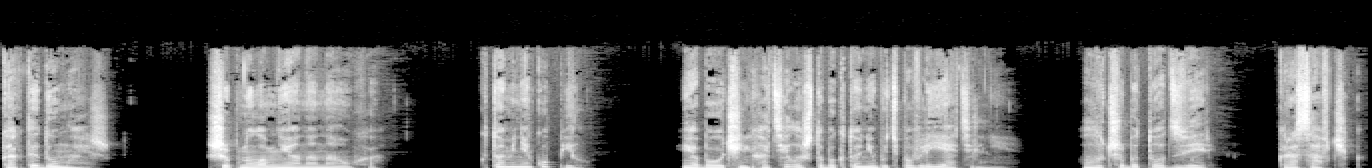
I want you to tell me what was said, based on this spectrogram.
«Как ты думаешь?» — шепнула мне она на ухо. «Кто меня купил? Я бы очень хотела, чтобы кто-нибудь повлиятельнее. Лучше бы тот зверь. Красавчик.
